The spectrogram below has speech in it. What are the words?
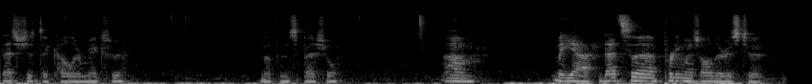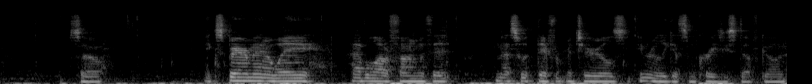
That's just a color mixer. Nothing special. Um, but yeah, that's uh, pretty much all there is to it. So experiment away, have a lot of fun with it, mess with different materials. You can really get some crazy stuff going.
